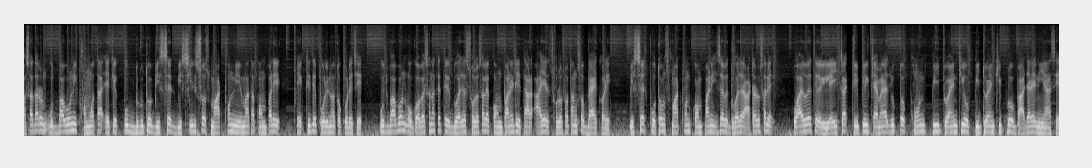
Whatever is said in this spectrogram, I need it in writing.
অসাধারণ উদ্ভাবনী ক্ষমতা একে খুব দ্রুত বিশ্বের শীর্ষ স্মার্টফোন নির্মাতা কোম্পানির একটিতে পরিণত করেছে। উদ্ভাবন ও গবেষণা ক্ষেত্রে দু হাজার ষোলো সালে কোম্পানিটি তার আয়ের ষোলো শতাংশ ব্যয় করে। বিশ্বের প্রথম স্মার্টফোন কোম্পানি হিসেবে দু হাজার আঠারো সালে ওয়াইওয়েতে লেইকা ট্রিপল ক্যামেরাযুক্ত ফোন পি টোয়েন্টি ও পি টোয়েন্টি প্রো বাজারে নিয়ে আসে।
